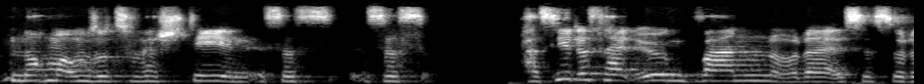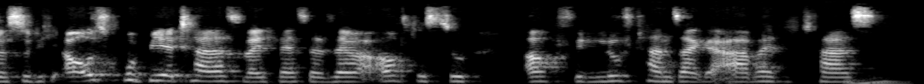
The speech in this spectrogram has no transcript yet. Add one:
nochmal, um so zu verstehen, ist es, ist es passiert das halt irgendwann oder ist es so, dass du dich ausprobiert hast, weil ich weiß ja selber auch, dass du auch für die Lufthansa gearbeitet hast mhm.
